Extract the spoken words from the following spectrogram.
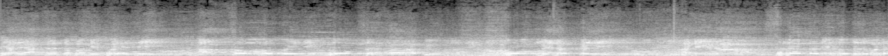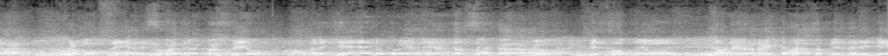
ત્યારે આજના તબક્કે ફરીથી આપ સૌ લોકોએ જે ખૂબ સહકાર આપ્યો, ખૂબ મહેનત કરી અને એના સનાતન હિન્દુ ધર્મના પ્રમુખ શ્રી અને સમગ્ર ટ્રસ્ટીઓ અને જે જે લોકોએ સહકાર આપ્યો. એ સૌને હું ધાનેરાના એક ધારાસભ્ય તરીકે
